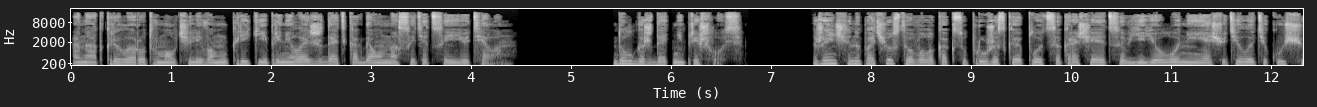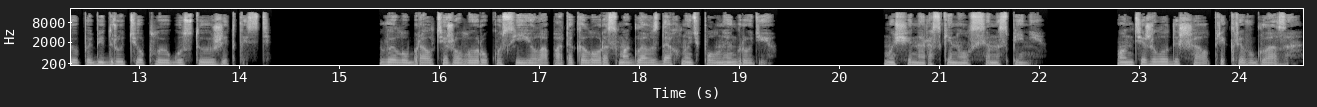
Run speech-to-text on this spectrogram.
Она открыла рот в молчаливом крике и принялась ждать, когда он насытится ее телом. Долго ждать не пришлось. Женщина почувствовала, как супружеская плоть сокращается в ее лоне и ощутила текущую по бедру теплую густую жидкость. Вэл убрал тяжелую руку с ее лопаток, и Лора смогла вздохнуть полной грудью. Мужчина раскинулся на спине. Он тяжело дышал, прикрыв глаза.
